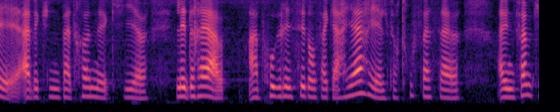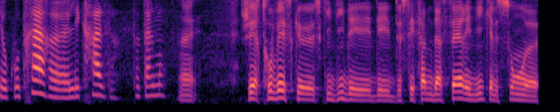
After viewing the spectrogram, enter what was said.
Et avec une patronne qui euh, l'aiderait à, progresser dans sa carrière, et elle se retrouve face à, une femme qui, au contraire, euh, l'écrase totalement. J'ai retrouvé ce qu'il dit de ces femmes d'affaires. Il dit qu'elles sont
